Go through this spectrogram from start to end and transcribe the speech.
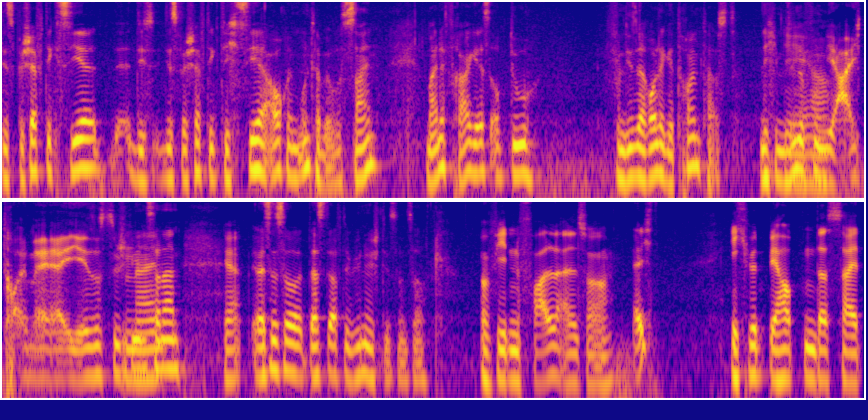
das beschäftigt, sehr, das, das beschäftigt dich sehr auch im Unterbewusstsein. Meine Frage ist, ob du von dieser Rolle geträumt hast. Nicht im Sinne Ja. von, ja, ich träume, Jesus zu spielen, Nein. sondern ja. es ist so, dass du auf der Bühne stehst und so. Auf jeden Fall. Also Echt? ich würde behaupten, dass seit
